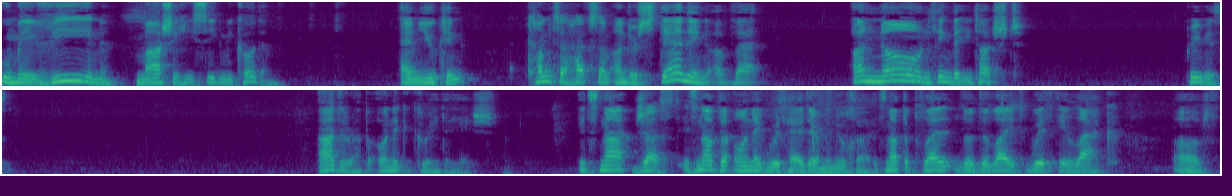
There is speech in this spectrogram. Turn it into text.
Umevin ma shehisig mikodem, and you can come to have some understanding of that unknown thing that you touched previously. Adarabba, oneg greda yesh. It's not just, it's not the oneg with heder menucha. It's not the, ple- the delight with a lack of,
